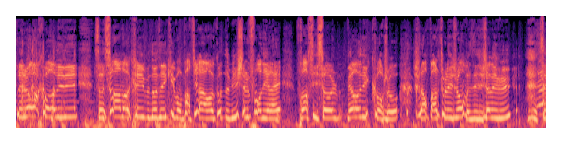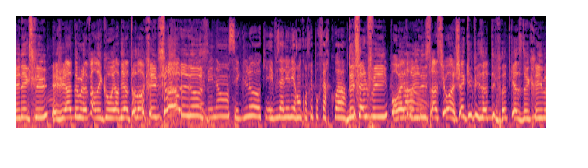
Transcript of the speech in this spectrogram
c'est Jean-Marc Morandini. Ce soir dans Crime, nos équipes vont partir à la rencontre de Michel Fourniret, Francis Holm, Véronique Courgeot. Je leur parle tous les jours, mais je les ai jamais vus. C'est une exclue et j'ai hâte de vous la faire découvrir bientôt dans Crime sur RG12. Mais non, c'est glauque. Et vous allez les rencontrer pour faire quoi? Des selfies pour mettre Ah. une illustration à chaque épisode du podcast de Crime,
